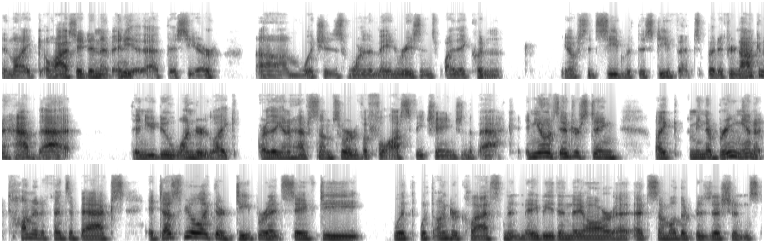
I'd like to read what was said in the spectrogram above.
And like Ohio State didn't have any of that this year, um, which is one of the main reasons why they couldn't, you know, succeed with this defense. But if you're not going to have that, then you do wonder like, are they going to have some sort of a philosophy change in the back? And you know, it's interesting. Like, I mean, they're bringing in a ton of defensive backs. It does feel like they're deeper at safety with with underclassmen maybe than they are at, at some other positions.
